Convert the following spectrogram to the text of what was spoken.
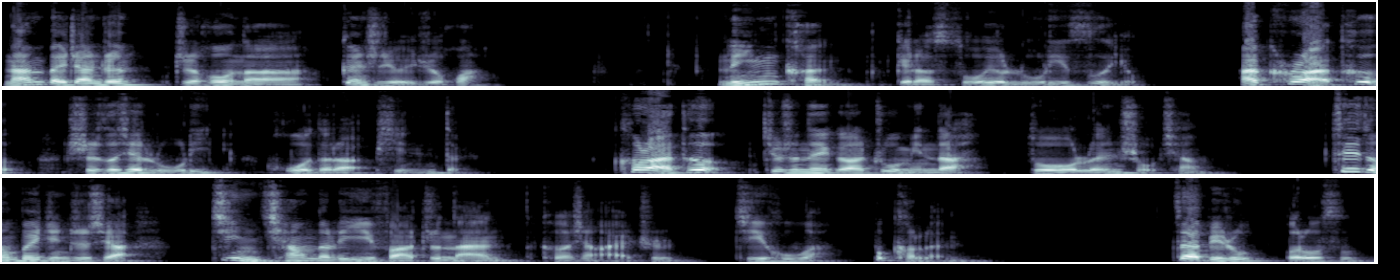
南北战争之后呢，更是有一句话：林肯给了所有奴隶自由，而科尔特使这些奴隶获得了平等。科尔特就是那个著名的左轮手枪。这种背景之下，禁枪的立法之难，可想而知，几乎啊不可能。再比如俄罗斯。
